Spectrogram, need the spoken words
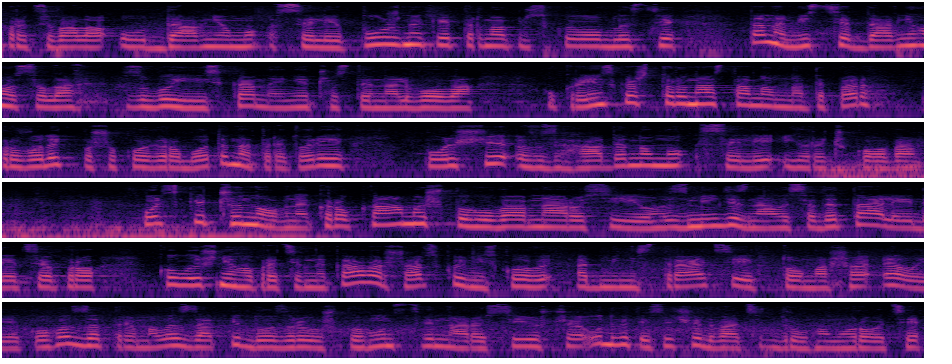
працювала у давньому селі Пужники Тернопільської області та на місці давнього села Збоїська, нині частина Львова. Українська ж сторона станом на тепер проводить пошукові роботи на території Польщі в згаданому селі Юричкова. Польський чиновник роками шпигував на Росію. Змі дізналися деталі. Йдеться про колишнього працівника Варшавської міської адміністрації Томаша Ел, якого затримали за підозрою у шпигунстві на Росію ще у 2022 році.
